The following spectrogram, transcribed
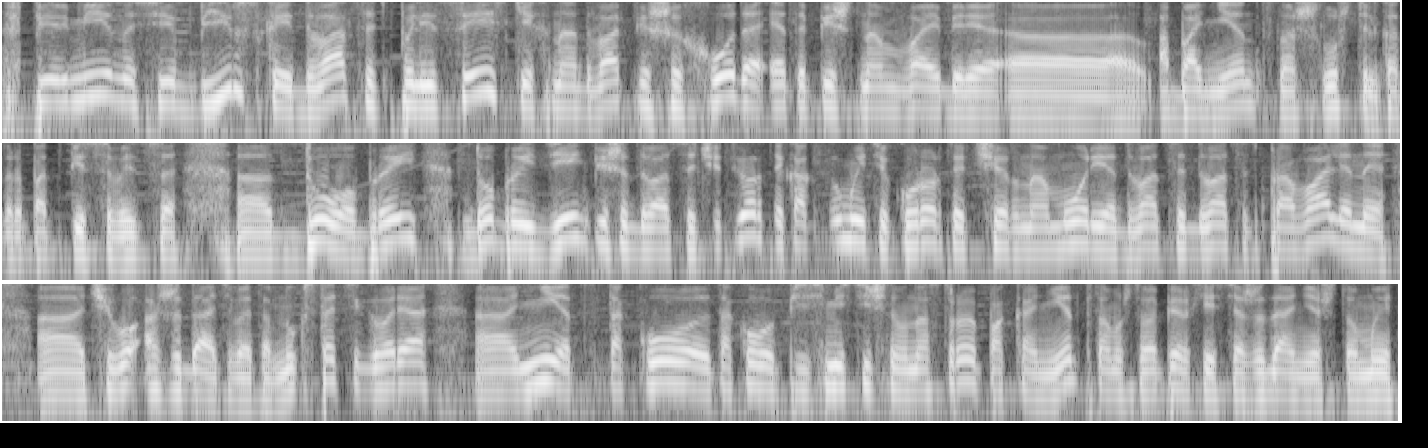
В Перми на Сибирской 20 полицейских на два пешехода. Это пишет нам в Вайбере э, абонент, наш слушатель, который подписывается э, Добрый. Добрый день, пишет 24-й. Как думаете, курорты Черноморья 2020 провалены? Э, чего ожидать в этом? Ну, кстати говоря, э, нет, такого, такого пессимистичного настроя пока нет, потому что, во-первых, есть ожидание, что мы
